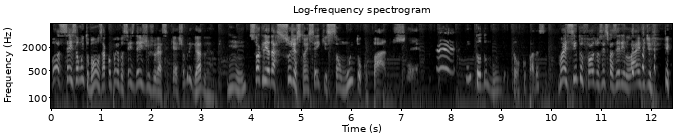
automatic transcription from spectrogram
vocês são muito bons, acompanho vocês desde o Jurassic Cast. Obrigado, Leandro. Uhum. Só queria dar sugestões, sei que são muito ocupados. É. É, nem todo mundo é tão ocupado assim. Mas sinto falta de vocês fazerem live de filmes.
